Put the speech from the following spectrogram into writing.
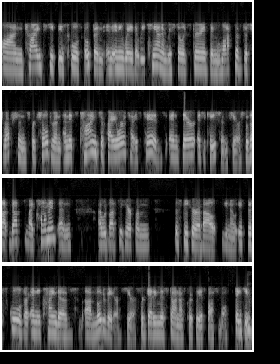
on trying to keep these schools open in any way that we can, and we're still experiencing lots of disruptions for children. And it's time to prioritize kids and their educations here. So that that's my comment, and I would love to hear from the speaker about, you know, if the schools are any kind of uh, motivator here for getting this done as quickly as possible. Thank you.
